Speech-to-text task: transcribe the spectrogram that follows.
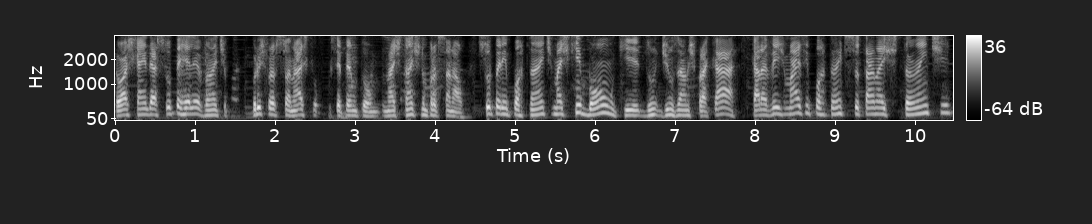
eu acho que ainda é super relevante para os profissionais, que você perguntou, na estante no profissional, super importante, mas que bom que de uns anos para cá, cada vez mais importante isso está na estante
